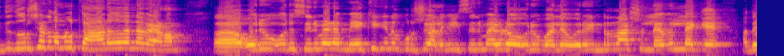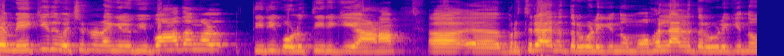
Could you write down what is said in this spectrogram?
ഇത് തീർച്ചയായിട്ടും നമ്മൾ കാണുക തന്നെ വേണം. ഒരു ഒരു സിനിമയുടെ മേക്കിങ്ങിനെ കുറിച്ചോ അല്ലെങ്കിൽ സിനിമയുടെ ഒരു വലിയ ഒരു ഇന്റർനാഷണൽ ലെവലിലേക്ക് അദ്ദേഹം മേക്ക് ചെയ്ത് വെച്ചിട്ടുണ്ടെങ്കിൽ വിവാദങ്ങൾ തിരി കൊളുത്തിരിക്കുകയാണ് പൃഥ്വിരാജിനെ തെറിവിളിക്കുന്നു മോഹൻലാലിനെ തെറിവിളിക്കുന്നു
